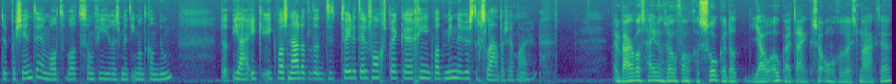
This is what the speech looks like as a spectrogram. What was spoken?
de patiënten en wat, wat zo'n virus met iemand kan doen, dat, ja, ik, ik was na dat tweede telefoongesprek uh, ging ik wat minder rustig slapen, zeg maar. En waar was hij dan zo van geschrokken dat jou ook uiteindelijk zo ongerust maakte?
